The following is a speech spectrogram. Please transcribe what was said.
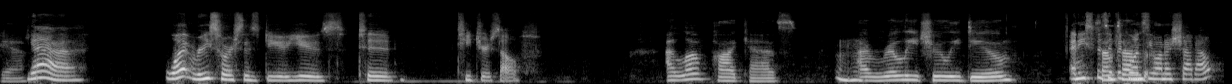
yeah. Yeah. What resources do you use to teach yourself? I love podcasts. Mm-hmm. i really truly do. Any specific Sometimes, ones you want to shout out?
